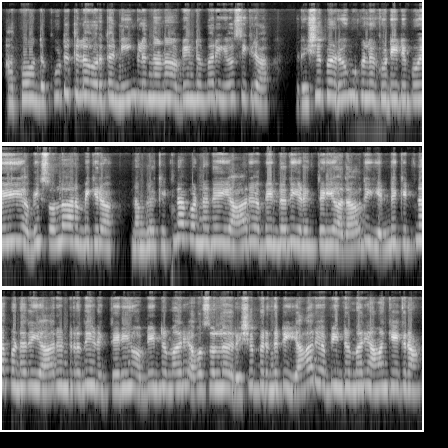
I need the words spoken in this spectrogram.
அப்போ அந்த கூட்டத்துல ஒருத்தன் நீங்களும் தானா? அப்படின்ற மாதிரி யோசிக்கிறா. ரிஷப ரூமுக்குள்ள கூட்டிட்டு போய் அப்படி சொல்ல ஆரம்பிக்கிறா. நம்மள கிட்னாப் பண்ணது யாரு? அப்படின்றது எனக்கு தெரியும். அதாவது என்ன கிட்னாப் பண்ணது யாருன்றது எனக்கு தெரியும். அப்படின்ற மாதிரி அவ சொல்ல ரிஷப் இருந்துட்டு யாரு? அப்படின்ற மாதிரி அவன் கேக்குறான்.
